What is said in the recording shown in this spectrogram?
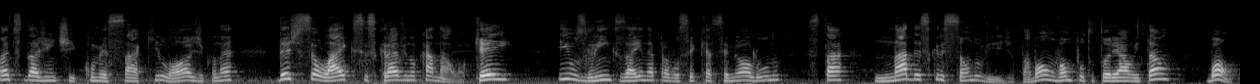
Antes da gente começar aqui, lógico, né? Deixe seu like, se inscreve no canal, ok? E os links aí, né, para você que quer ser meu aluno, está na descrição do vídeo, tá bom? Vamos pro tutorial então? Bom,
